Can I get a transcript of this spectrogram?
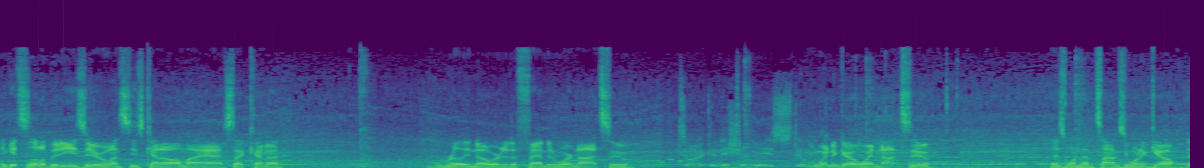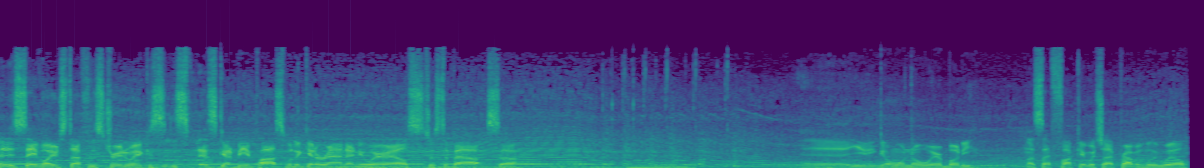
It gets a little bit easier once he's kind of on my ass. I kind of really know where to defend and where not to. Tire condition is still. When to go, when not to. That's one of them times you want to go. Then just save all your stuff for the straightaway because it's, it's going to be impossible to get around anywhere else, just about, so. Uh, you ain't going nowhere, buddy. Unless I fuck it, which I probably will.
